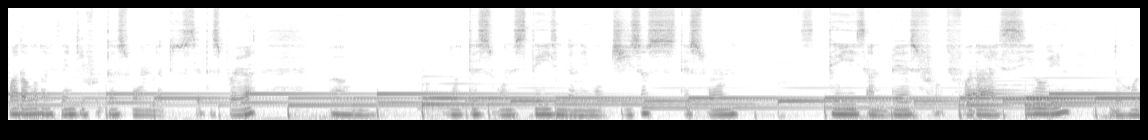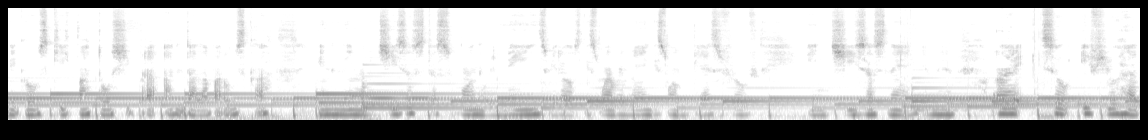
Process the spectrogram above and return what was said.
Father Lord, I thank you for this one that said this prayer. Um Lord, this one stays in the name of Jesus. This one stays and bears fruit. Father, I seal him the Holy Ghost. In the name of Jesus, this one remains with us. This one remains. This one bears fruit. In Jesus' name, Amen. All right. So, if you had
